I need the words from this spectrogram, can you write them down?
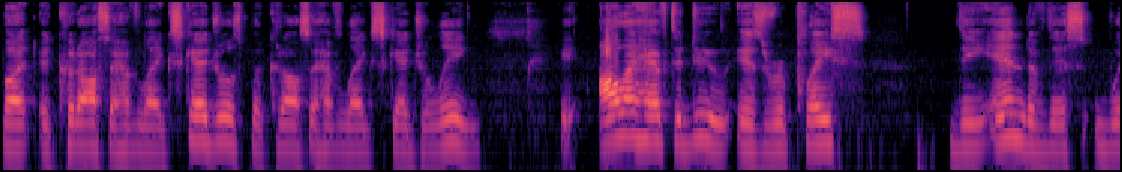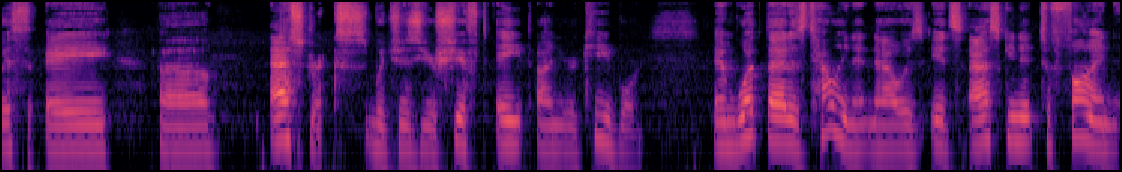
but it could also have lag schedules, but could also have lag scheduling, all I have to do is replace the end of this with a uh, asterisk, which is your shift 8 on your keyboard. And what that is telling it now is it's asking it to find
